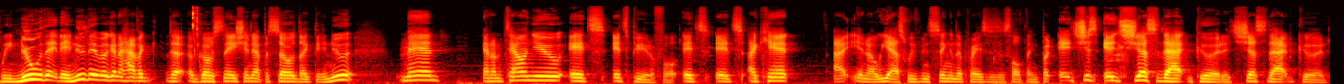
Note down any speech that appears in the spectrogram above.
We knew they they knew they were gonna have a, the, a Ghost Nation episode. Like they knew it, man. And I'm telling you, it's it's beautiful. It's it's I can't. I, you know, yes, we've been singing the praises this whole thing, but it's just it's just that good. It's just that good.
